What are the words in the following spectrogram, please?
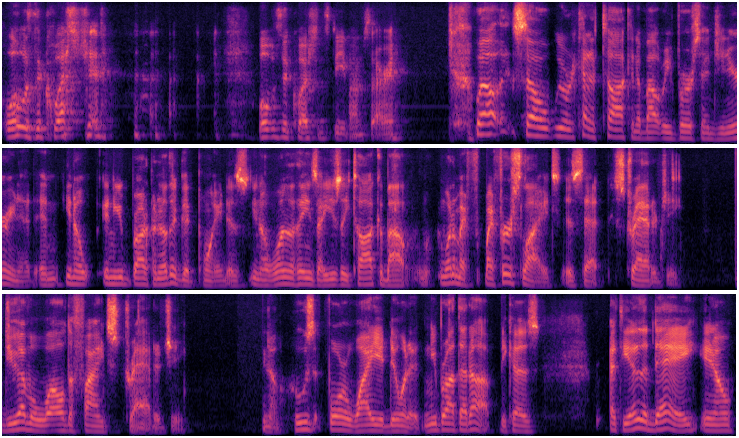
What was the question? what was the question, Steve? I'm sorry. Well, so we were kind of talking about reverse engineering it, and you know, and you brought up another good point. Is you know, one of the things I usually talk about. One of my my first slides is that strategy. Do you have a well-defined strategy? You know, who's it for? Why are you doing it? And you brought that up because at the end of the day, you know,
